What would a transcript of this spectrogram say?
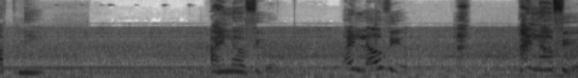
আপনি। I love you I love you I love you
